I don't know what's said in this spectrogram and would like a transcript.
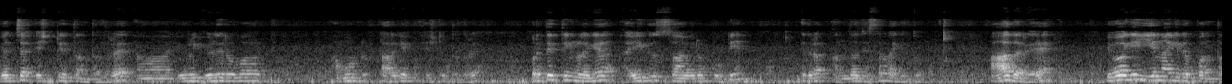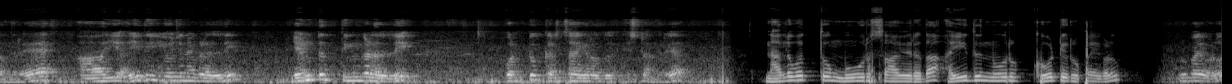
ವೆಚ್ಚ ಎಷ್ಟಿತ್ತು ಅಂತಂದರೆ ಇವರು ಹೇಳಿರುವ ಅಮೌಂಟ್ ಟಾರ್ಗೆಟ್ ಎಷ್ಟಿತ್ತಂದರೆ, ಪ್ರತಿ ತಿಂಗಳಿಗೆ ಐದು ಸಾವಿರ ಕೋಟಿ ಇದರ ಅಂದಾಜಿಸಲಾಗಿತ್ತು. ಆದರೆ, ಇವಾಗ ಏನಾಗಿದೆಪ್ಪ ಅಂತಂದರೆ ಈ ಐದು ಯೋಜನೆಗಳಲ್ಲಿ ಎಂಟು ತಿಂಗಳಲ್ಲಿ ಒಟ್ಟು ಖರ್ಚಾಗಿರೋದು ಎಷ್ಟಂದರೆ ನಲವತ್ತು ಮೂರು ಸಾವಿರದ ಐದು ನೂರು ಕೋಟಿ ರೂಪಾಯಿಗಳು ರೂಪಾಯಿಗಳು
